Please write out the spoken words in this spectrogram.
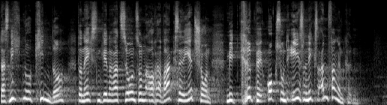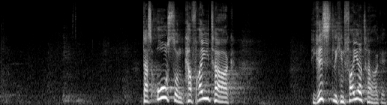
dass nicht nur Kinder der nächsten Generation, sondern auch Erwachsene jetzt schon mit Krippe, Ochs und Esel nichts anfangen können. Dass Ostern, Karfreitag, die christlichen Feiertage,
